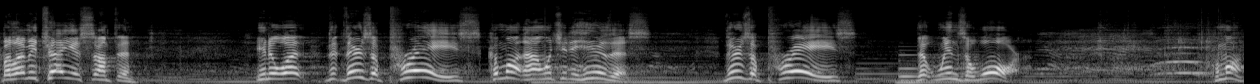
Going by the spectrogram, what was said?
but let me tell you something. You know what? There's a praise. Come on, I want you to hear this. There's a praise that wins a war. Come on.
